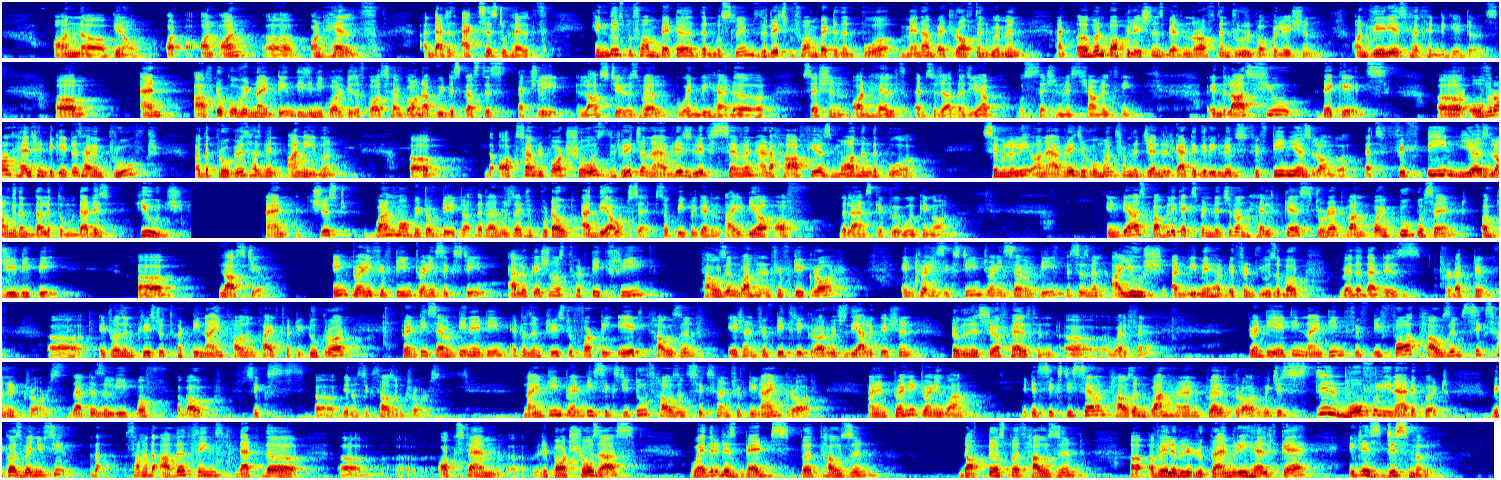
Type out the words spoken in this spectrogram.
on uh, you know on on uh, on health, and that is access to health. Hindus perform better than Muslims. The rich perform better than poor. Men are better off than women, and urban population is better off than rural population on various health indicators. Um, and after COVID 19, these inequalities, of course, have gone up. We discussed this actually last year as well when we had a session on health and Sujatha ji aap us session mein shamil thi. In the last few decades, uh, overall health indicators have improved, but the progress has been uneven. Uh, the Oxfam report shows the rich on average live seven and a half years more than the poor. Similarly, on average, a woman from the general category lives 15 years longer. That's 15 years longer than Dalit woman. That is huge. And just one more bit of data that I would like to put out at the outset so people get an idea of the landscape we're working on. India's public expenditure on healthcare stood at 1.2% of GDP uh, last year. In 2015 2016, allocation was 33,150 crore. In 2016 2017, this is when Ayush, and we may have different views about whether that is productive it was increased to 39,532 crore. 2017-18, it was increased to 48,853 crore, which is the allocation to the Ministry of Health and uh, Welfare. 2018-19, 54,600 crores. That is a leap of about six, uh, you know, 6,000 crores. 1920, 62,659 crore. And in 2021, it is 67,112 crore, which is still woefully inadequate because when you see the, some of the other things that the uh, uh, Oxfam uh, report shows us, whether it is beds per thousand, doctors per thousand, uh, availability to primary health care, it is dismal.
